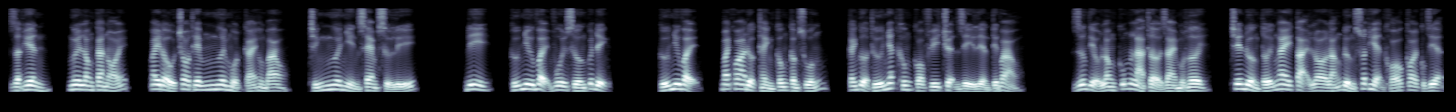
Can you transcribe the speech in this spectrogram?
giật hiên, ngươi long ca nói, quay đầu cho thêm ngươi một cái hồng bao, chính ngươi nhìn xem xử lý. Đi, cứ như vậy vui sướng quyết định. Cứ như vậy, bách khoa được thành công cầm xuống, cánh cửa thứ nhất không có phí chuyện gì liền tiến vào. Dương tiểu long cũng là thở dài một hơi, trên đường tới ngay tại lo lắng đường xuất hiện khó coi cục diện,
